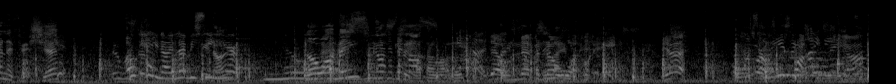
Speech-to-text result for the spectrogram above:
Benefits, yeah? Who was Okay, now let me see know? here. No. Know what I mean? that's Disgusting. They'll never know what it is. Yeah. Goes in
